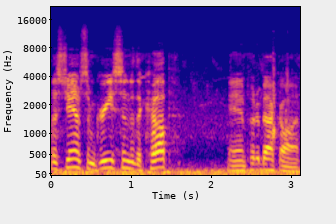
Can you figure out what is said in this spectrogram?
Let's jam some grease into the cup and put it back on.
